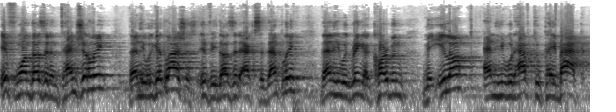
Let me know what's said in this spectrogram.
If one does it intentionally, then he would get lashes. If he does it accidentally, then he would bring a korban meila and he would have to pay back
